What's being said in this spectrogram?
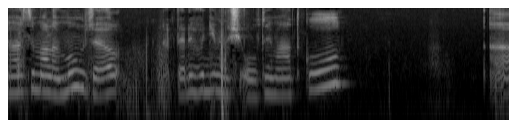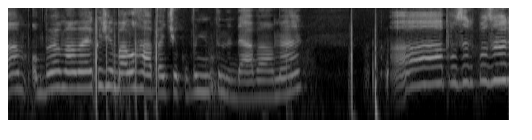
Já jsem ale umřel. Tak tady hodím naši ultimátku. A obě máme jakože málo HPček, úplně to nedáváme. A pozor, pozor.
